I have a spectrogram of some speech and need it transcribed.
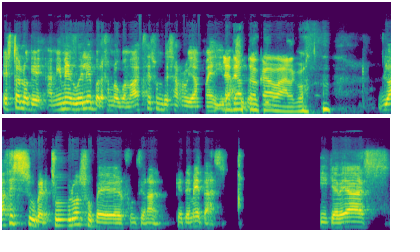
Esto es lo que a mí me duele, por ejemplo, cuando haces un desarrollo a medida. Ya te ha tocado algo. Lo haces súper chulo, súper funcional. Que te metas y que veas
